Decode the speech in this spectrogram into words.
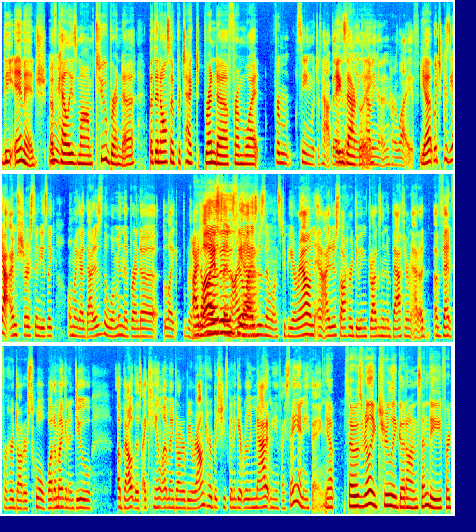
the image Mm-hmm. of Kelly's mom to Brenda, but then also protect Brenda from what. From seeing what just happened, Exactly. and, like, having that in her life. Yep. Which, because yeah, I'm sure Cindy's like, oh my god, that is the woman that Brenda like really Idolizes, and yeah. idolizes and wants to be around. And I just saw her doing drugs in a bathroom at an event for her daughter's school. What am I gonna do about this? I can't let my daughter be around her, but she's gonna get really mad at me if I say anything. Yep. So it was really truly good on Cindy for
